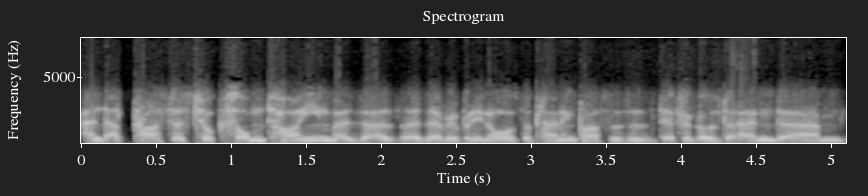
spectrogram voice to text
And that process took some time, as, as, as everybody knows, the planning process is difficult. And um,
